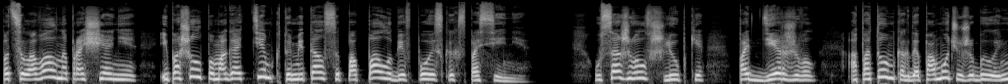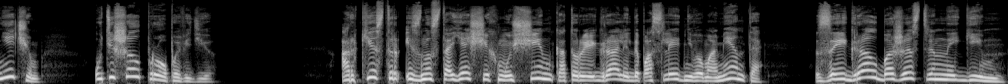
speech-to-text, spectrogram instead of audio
поцеловал на прощание и пошел помогать тем, кто метался по палубе в поисках спасения. Усаживал в шлюпке, поддерживал, а потом, когда помочь уже было нечем, утешал проповедью. Оркестр из настоящих мужчин, которые играли до последнего момента, заиграл божественный гимн.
